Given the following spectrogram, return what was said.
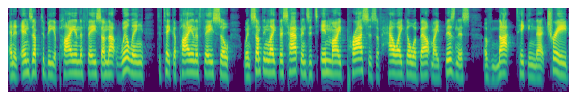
and it ends up to be a pie in the face. I'm not willing to take a pie in the face. So when something like this happens, it's in my process of how I go about my business of not taking that trade.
